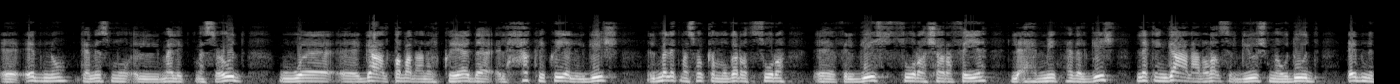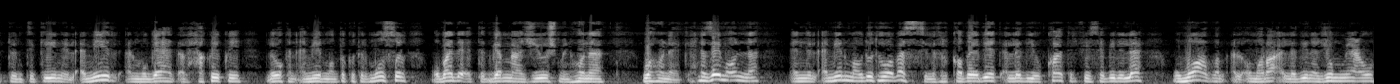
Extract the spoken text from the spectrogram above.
ابنه كان اسمه الملك مسعود وجعل طبعا على القيادة الحقيقية للجيش. الملك مسعود كان مجرد صورة في الجيش صورة شرفية لأهمية هذا الجيش لكن جعل على رأس الجيوش مودود ابن التنتكين الأمير المجاهد الحقيقي اللي هو كان أمير منطقة الموصل وبدأت تتجمع جيوش من هنا وهناك. إحنا زي ما قلنا أن الأمير مودود هو بس اللي في القضية ديت الذي يقاتل في سبيل الله ومعظم الأمراء الذين جمعوا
